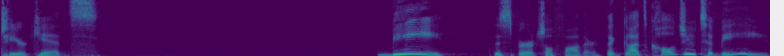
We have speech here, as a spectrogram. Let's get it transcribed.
to your kids. Be the spiritual father that God's called you to be.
